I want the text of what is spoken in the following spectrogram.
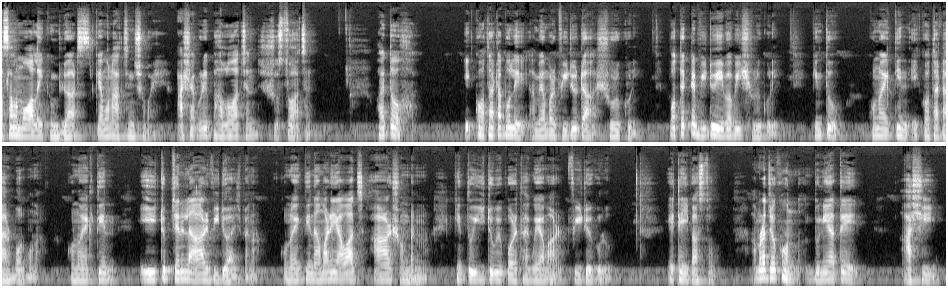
আসসালামু আলাইকুম ভিউয়ার্স, কেমন আছেন সবাই? আশা করি ভালো আছেন, সুস্থ আছেন। হয়তো এই কথাটা বলে আমি আমার ভিডিওটা শুরু করি। প্রত্যেকটা ভিডিও এইভাবেই শুরু করি। কিন্তু কোনো একদিন এই কথাটা আর বলব না। কোনো একদিন ইউটিউব চ্যানেলে আর ভিডিও আসবে না। কোনো একদিন আমার এই আওয়াজ আর শুনবেন না। কিন্তু ইউটিউবে পরে থাকবে আমার ভিডিওগুলো। এটাই বাস্তব। আমরা যখন দুনিয়াতে আসি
